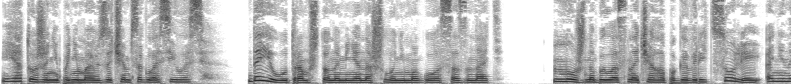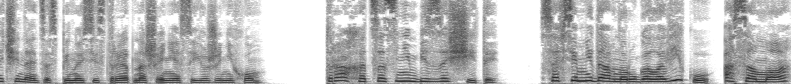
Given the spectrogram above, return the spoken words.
Я тоже не понимаю, зачем согласилась. Да и утром, что на меня нашло, не могу осознать. Нужно было сначала поговорить с Олей, а не начинать за спиной сестры отношения с ее женихом. Трахаться с ним без защиты. Совсем недавно ругала Вику, а сама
